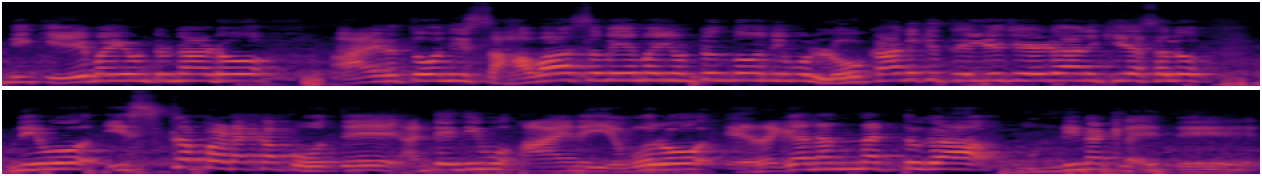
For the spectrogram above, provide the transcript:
నీకు ఏమై ఉంటున్నాడో ఆయనతో నీ సహవాసం ఏమై ఉంటుందో నీవు లోకానికి తెలియజేయడానికి అసలు నీవు ఇష్టపడకపోతే అంటే నీవు ఆయన ఎవరో ఎరగనన్నట్టుగా ఉండినట్లయితే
